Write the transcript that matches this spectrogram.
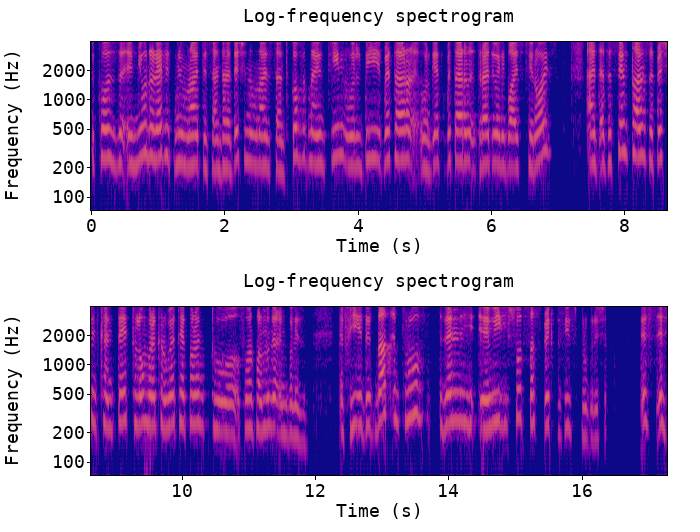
because the immune-related pneumonitis and radiation pneumonitis and COVID-19 will be better, will get better gradually by steroids. And at the same time, the patient can take molecular weight heparin to, for pulmonary embolism. If he did not improve, then he- uh, we should suspect disease progression. This, if,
